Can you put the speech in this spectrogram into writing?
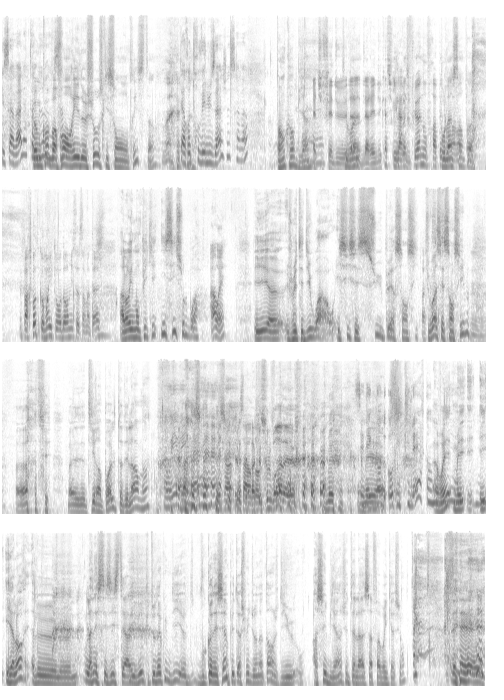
Et ça va là, ta Comme main, quoi, parfois, on rit de choses qui sont tristes. hein. T'as retrouvé l'usage, ça va? Pas encore bien. Et tu fais du- Tu de, la, de la rééducation Il arrive plus à nous frapper. Pour l'instant, pas. Par contre, comment ils t'ont endormi, ça, ça m'intéresse? Alors, ils m'ont piqué ici sous le bras. Ah ouais? Et euh, je m'étais dit, waouh, ici c'est super sensible. Ah, tu vois, c'est sensible. Mhm. Euh, bah, tire un poil, t'as des larmes. hein. Ah Oui, oui, mais Mais ça, C'est ça pas que sous le bras d'ailleurs. c'est des euh, glandes horripilaires quand même. Ah ouais, mais et, et alors le- le- l'anesthésiste est arrivé, puis tout d'un coup il me dit euh, Vous connaissez un Peter Schmidt, Jonathan? Je dis assez bien, j'étais là à sa fabrication. et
